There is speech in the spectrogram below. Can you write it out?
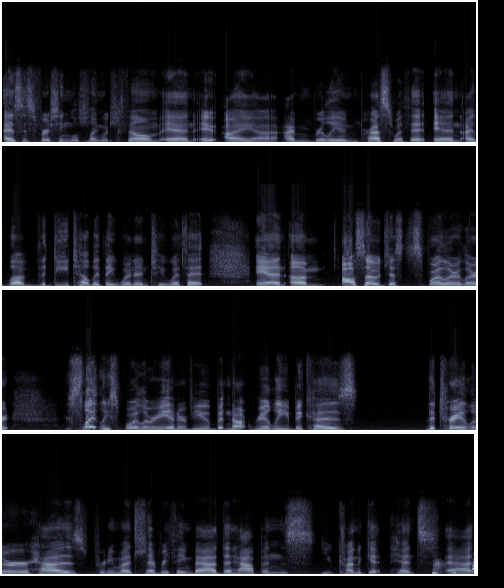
as his first English language film, and it, I uh, I'm really impressed with it, and I love the detail that they went into with it, and um, also just spoiler alert, slightly spoilery interview, but not really because the trailer has pretty much everything bad that happens. You kind of get hints at,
